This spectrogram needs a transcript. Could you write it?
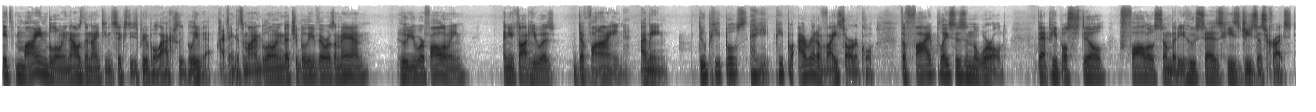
it's mind blowing. That was the 1960s. People actually believe that. I think it's mind blowing that you believe there was a man who you were following and you thought he was divine. I mean, do people, hey, people, I read a Vice article, the five places in the world that people still follow somebody who says he's Jesus Christ.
